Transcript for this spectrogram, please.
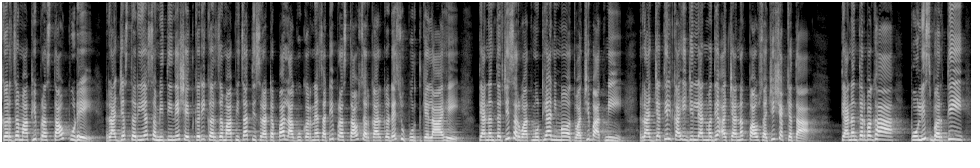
कर्जमाफी प्रस्ताव पुढे. राज्यस्तरीय समितीने शेतकरी कर्जमाफीचा तिसरा टप्पा लागू करण्यासाठी प्रस्ताव सरकारकडे सुपूर्द केला आहे. त्यानंतरची सर्वात मोठी आणि महत्त्वाची बातमी. राज्यातील काही जिल्ह्यांमध्ये अचानक पावसाची शक्यता. त्यानंतर बघा पोलीस भरती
